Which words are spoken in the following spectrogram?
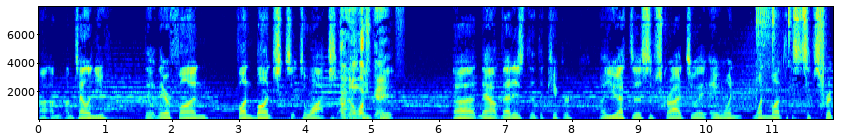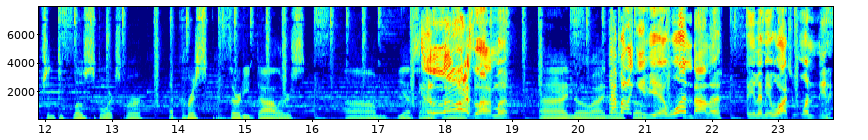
uh, I'm I'm telling you, they're, they're fun fun bunch to, to watch. How are gonna watch the games? that- uh, now that is the the kicker. Uh, you have to subscribe to a, a one one month subscription to FloSports for a crisp thirty dollars. Um, yes, I- Lord, that's a lot of money. I know, I know. How about So, I give you one dollar and you let me watch one minute?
